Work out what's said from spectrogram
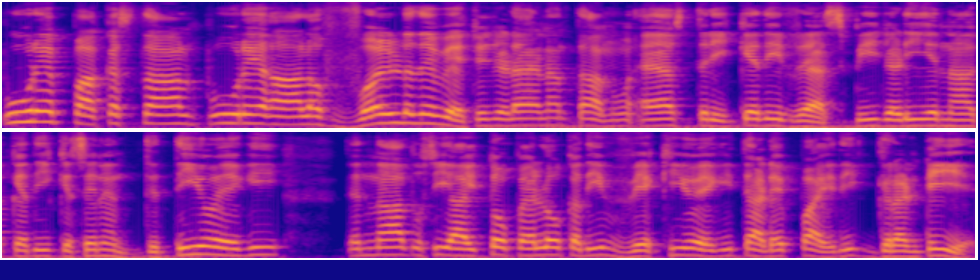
ਪੂਰੇ ਪਾਕਿਸਤਾਨ, ਪੂਰੇ ਆਲ ਆਫ ਵਰਲਡ ਦੇ ਵਿੱਚ ਜਿਹੜਾ ਹੈ ਨਾ, ਤੁਹਾਨੂੰ ਇਸ ਤਰੀਕੇ ਦੀ ਰੈਸਪੀ ਜਿਹੜੀ ਹੈ ਨਾ ਕਦੀ ਕਿਸੇ ਨੇ ਦਿੱਤੀ ਹੋਏਗੀ ਤੇ ਨਾ ਤੁਸੀਂ ਅੱਜ ਤੋਂ ਪਹਿਲਾਂ ਕਦੀ ਵੇਖੀ ਹੋਏਗੀ, ਤੁਹਾਡੇ ਭਾਈ ਦੀ ਗਰੰਟੀ ਹੈ।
